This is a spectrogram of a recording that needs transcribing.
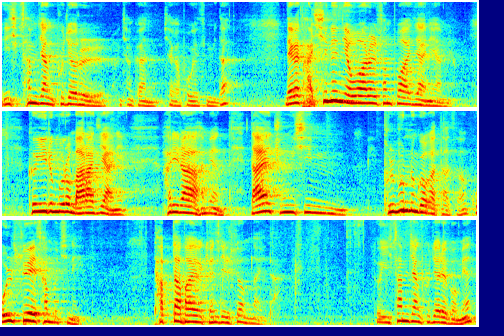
23장 9절을 잠깐 제가 보겠습니다. 내가 다시는 여호와를 선포하지 아니하며 그 이름으로 말하지 아니하리라 하면 나의 중심 불붙는 것 같아서 골수에 사무치니 답답하여 견딜 수 없나이다. 또 23장 9절에 보면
